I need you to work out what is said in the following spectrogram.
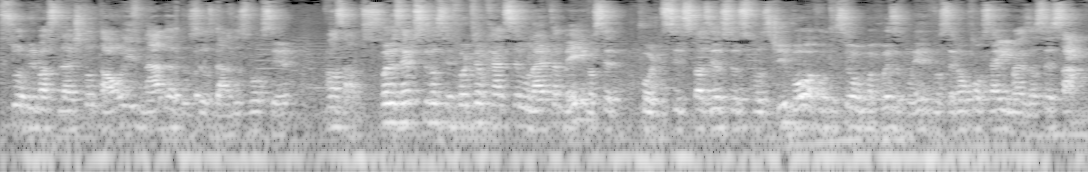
sua privacidade total e nada dos seus dados vão ser vazados. Por exemplo, se você for trocar de celular também, você for se desfazer do seu dispositivo ou aconteceu alguma coisa com ele que você não consegue mais acessar,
